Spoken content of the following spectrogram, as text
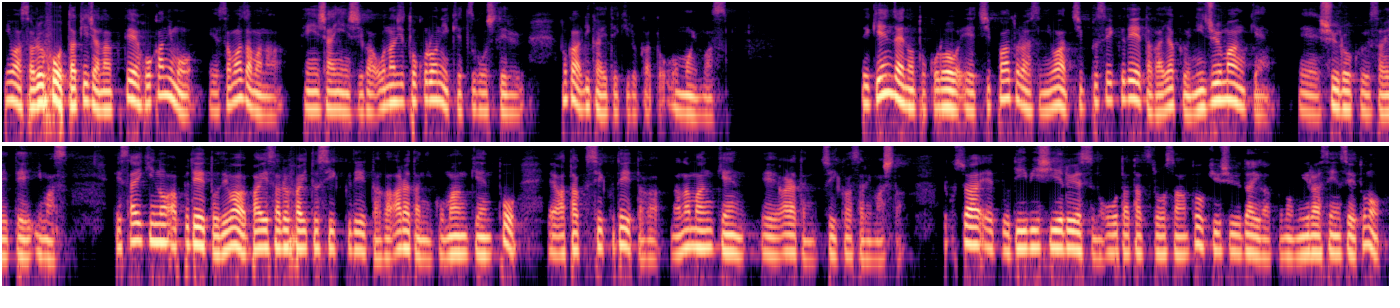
には SAL4 だけじゃなくて、他にも様々な転写因子が同じところに結合しているのが理解できるかと思います。で現在のところ、チップアトラスにはチップセックデータが約20万件収録されています。で最近のアップデートでは、バイサルファイトシックデータが新たに5万件と、アタックシックデータが7万件新たに追加されました。こちら、えっと、DBCLS の太田達郎さんと九州大学の三浦先生との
